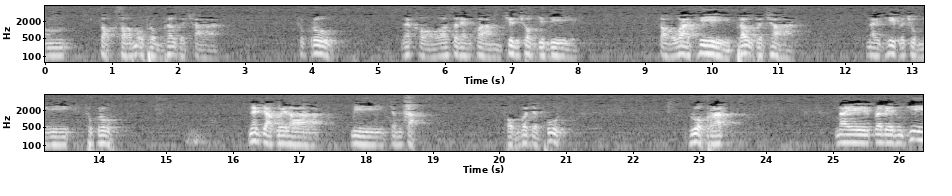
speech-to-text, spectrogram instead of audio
ม สอบซ้อมอบรมพระอุปชา ทุกรูป และขอแสดงความชื่นชมยินดี ต่อว่าที่พระอุปชา ในที่ประชุมนี้ทุกรูป เนื่องจากเวลา มีจำกัด ผมก็จะพูด รวบรัด ในประเด็นที่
